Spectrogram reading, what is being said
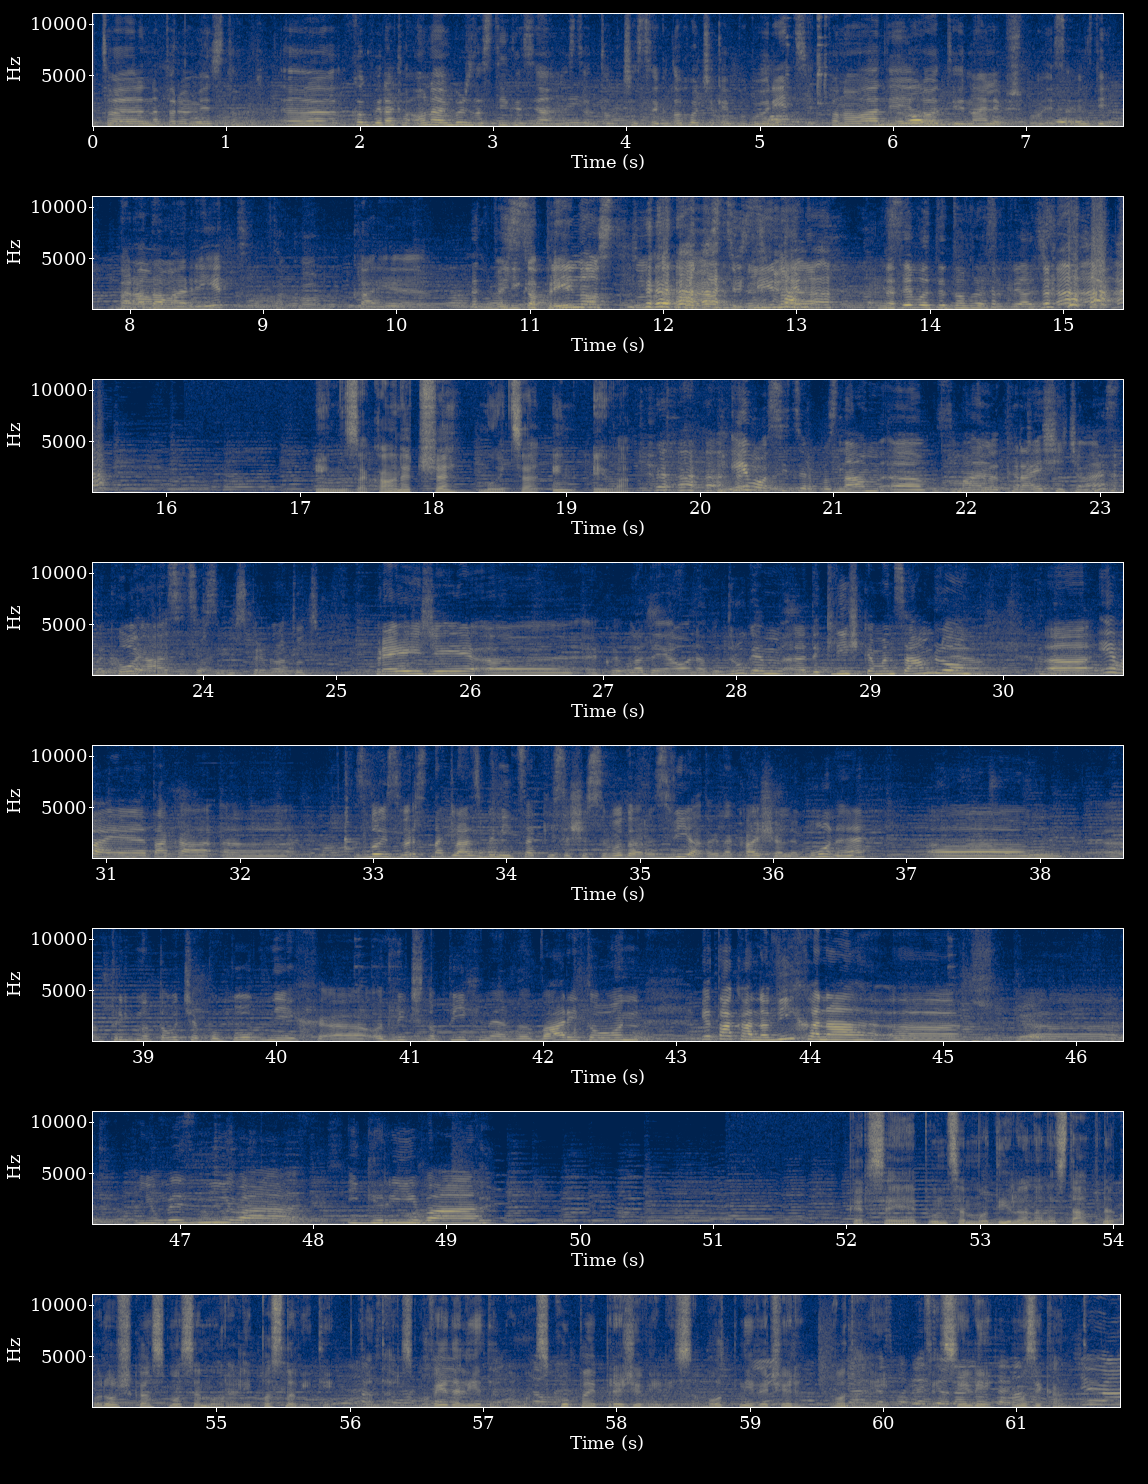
To je na prvem mestu. Uh, kako bi rekla, ona je bolj za stike z javnostjo. To, Če se kdo hoče kaj pogovoriti, ponavadi loti najlepši pove, se mi zdi. Pa rada ima red, Tako. kar je velika prednost, tudi disciplina. Vse boste dobro zabijali. In za konec še Mojca in Eva. Evo sicer poznam uh, malo krajši čas, tako ja, sicer sem jo spremljala tudi prej že, uh, ko je bila dejavna v drugem uh, dekliškem ansamblu. Uh, Eva je taka uh, zelo izvrstna glasbenica, ki se še seveda razvija, tako da kaj še lepo ne. Um, pridno toče po bobnih, uh, odlično pihne v bariton, je taka navihana, uh, uh, ljubezniva, igriva. Ker se je puncem modilo na nastop na Koroško, smo se morali posloviti. Vendar smo vedeli, da bomo skupaj preživeli sobotni večer v oddaji Veseli muzikanti.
